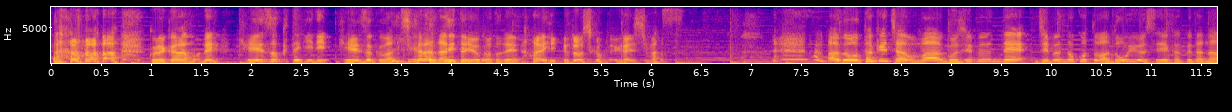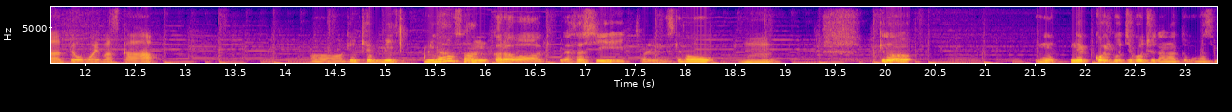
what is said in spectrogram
これからもね、継続的に、継続は力なりということで、はい、よろしくお願いします。あの、たけちゃんはご自分で自分のことはどういう性格だなって思いますか？あーけどけどみ皆さんからは優しいって言われるんですけど、うん。けど、根っこは結構自己中だなと思います。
